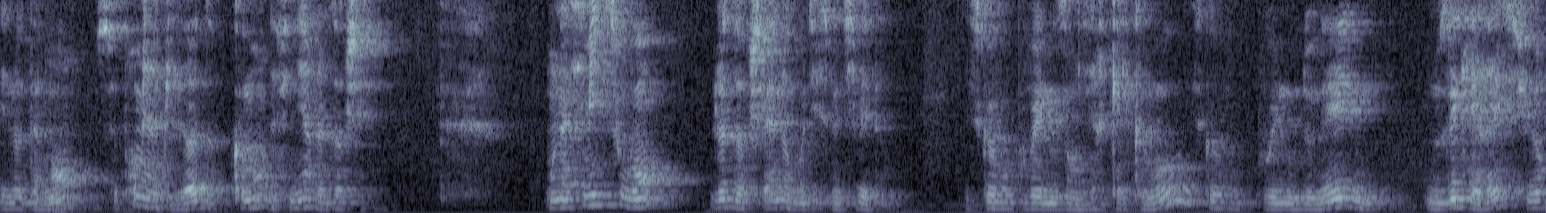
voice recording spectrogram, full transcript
et notamment ce premier épisode, comment définir le Dzogchen. On assimile souvent le Dzogchen au bouddhisme tibétain. Est-ce que vous pouvez nous en dire quelques mots? Est-ce que vous pouvez nous donner, nous éclairer sur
